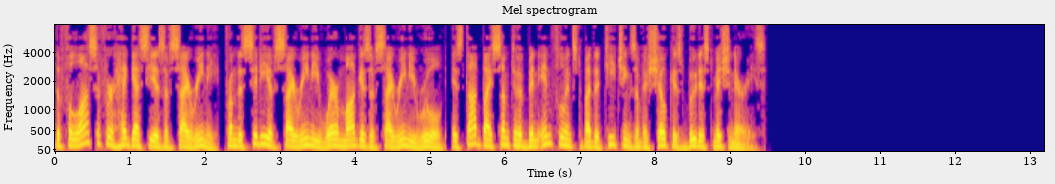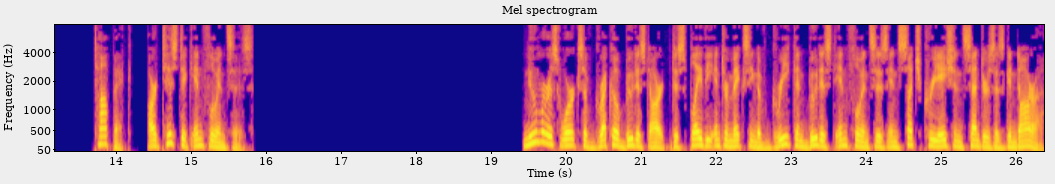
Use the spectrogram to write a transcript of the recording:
The philosopher Hegesias of Cyrene, from the city of Cyrene where Magas of Cyrene ruled, is thought by some to have been influenced by the teachings of Ashoka's Buddhist missionaries. Artistic influences Numerous works of Greco-Buddhist art display the intermixing of Greek and Buddhist influences in such creation centers as Gandhara.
